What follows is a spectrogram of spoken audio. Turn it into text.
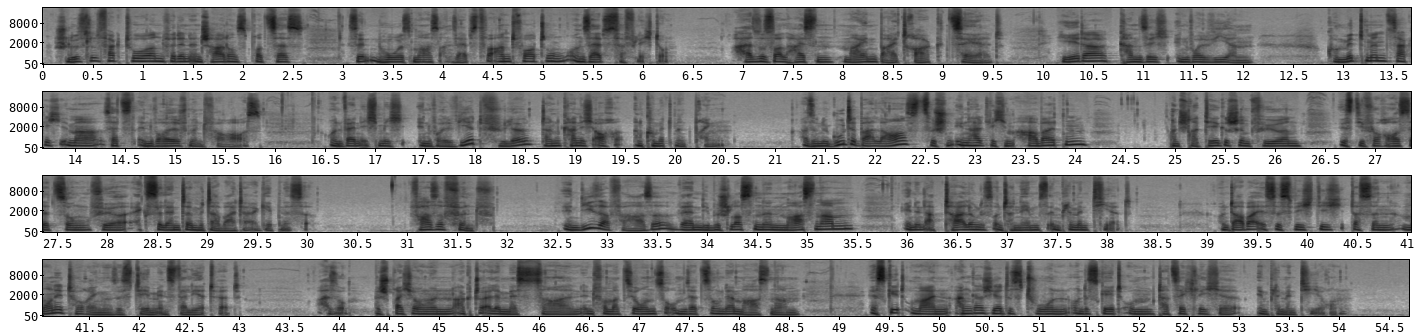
Schlüsselfaktoren für den Entscheidungsprozess sind ein hohes Maß an Selbstverantwortung und Selbstverpflichtung. Also soll heißen, mein Beitrag zählt. Jeder kann sich involvieren. Commitment, sag ich immer, setzt Involvement voraus. Und wenn ich mich involviert fühle, dann kann ich auch ein Commitment bringen. Also eine gute Balance zwischen inhaltlichem Arbeiten und strategischem Führen ist die Voraussetzung für exzellente Mitarbeiterergebnisse. Phase 5. In dieser Phase werden die beschlossenen Maßnahmen in den Abteilungen des Unternehmens implementiert. Und dabei ist es wichtig, dass ein Monitoring-System installiert wird. Also Besprechungen, aktuelle Messzahlen, Informationen zur Umsetzung der Maßnahmen. Es geht um ein engagiertes Tun und es geht um tatsächliche Implementierung.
